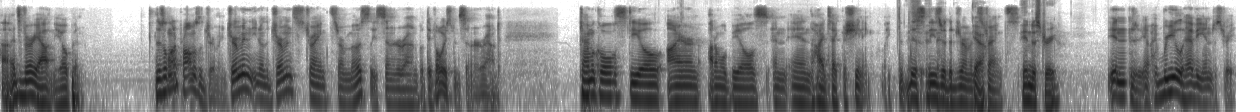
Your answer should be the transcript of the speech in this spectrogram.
Uh, it's very out in the open. There's a lot of problems with Germany. German, you know, the German strengths are mostly centered around what they've always been centered around: chemicals, steel, iron, automobiles, and and high tech machining. Like th- this, these are the German Yeah. strengths Industry. in you know, real heavy industry.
